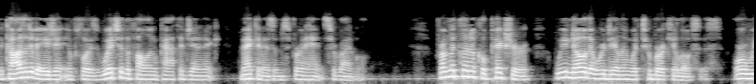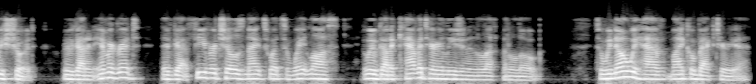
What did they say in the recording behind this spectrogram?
The causative agent employs which of the following pathogenic mechanisms for enhanced survival? From the clinical picture, we know that we're dealing with tuberculosis, or we should. We've got an immigrant, they've got fever, chills, night sweats, and weight loss, and we've got a cavitary lesion in the left middle lobe. So we know we have mycobacteria.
